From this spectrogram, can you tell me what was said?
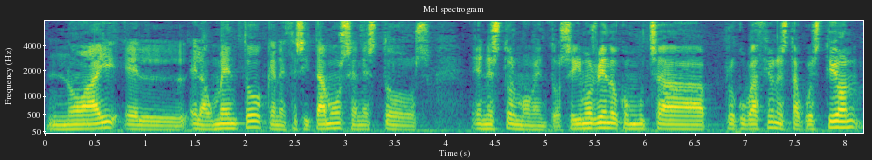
no hay el, el aumento que necesitamos en estos, en estos momentos. Seguimos viendo con mucha preocupación esta cuestión.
